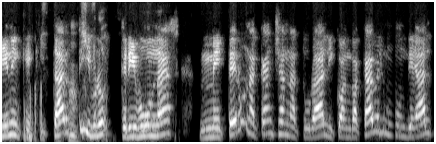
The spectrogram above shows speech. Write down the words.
tienen que quitar tribunas, meter una cancha natural y cuando acabe el mundial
